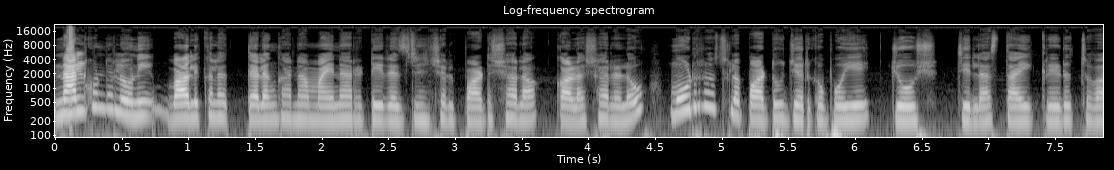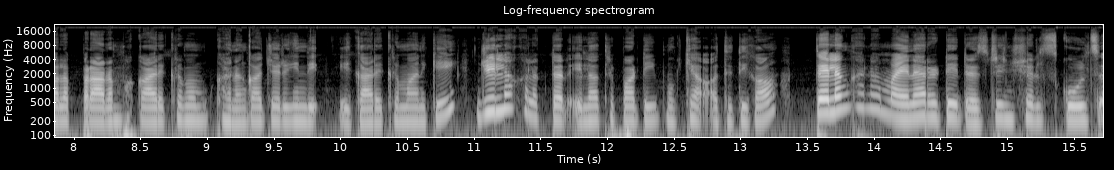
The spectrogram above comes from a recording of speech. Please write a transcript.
నల్గొండలోని బాలికల తెలంగాణ మైనారిటీ రెసిడెన్షియల్ పాఠశాల కళాశాలలో మూడు రోజుల పాటు జరగబోయే జోష్ జిల్లా స్థాయి క్రీడోత్సవాల ప్రారంభ కార్యక్రమం ఘనంగా జరిగింది. ఈ కార్యక్రమానికి జిల్లా కలెక్టర్ ఇలా త్రిపాఠి ముఖ్య అతిథిగా Telangana minority residential schools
